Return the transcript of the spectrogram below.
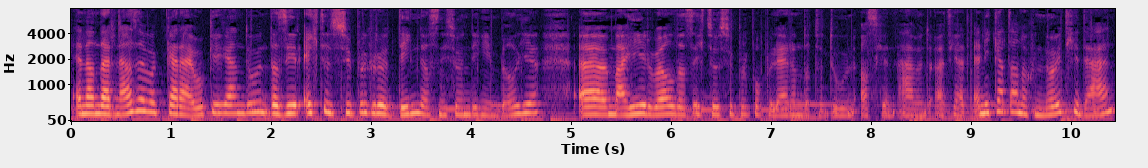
En dan daarna zijn we karaoke gaan doen. Dat is hier echt een super groot ding. Dat is niet zo'n ding in België. Uh, maar hier wel, dat is echt zo super populair om dat te doen als je een avond uitgaat. En ik had dat nog nooit gedaan.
